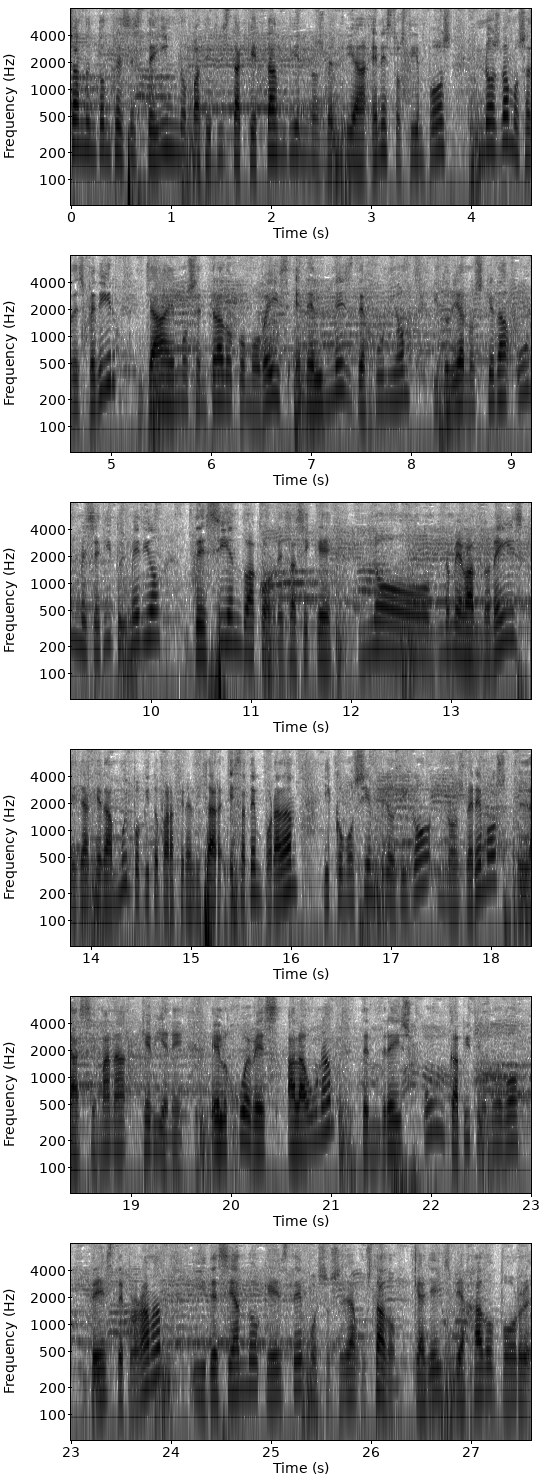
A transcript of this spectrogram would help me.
Escuchando entonces este himno pacifista que tan bien nos vendría en estos tiempos, nos vamos a despedir. Ya hemos entrado, como veis, en el mes de junio y todavía nos queda un mesecito y medio de siendo acordes. Así que no, no me abandonéis, que ya queda muy poquito para finalizar esta temporada. Y como siempre os digo, nos veremos la semana que viene. El jueves a la una tendréis un capítulo nuevo de este programa y deseando que este pues os haya gustado, que hayáis viajado por, eh,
